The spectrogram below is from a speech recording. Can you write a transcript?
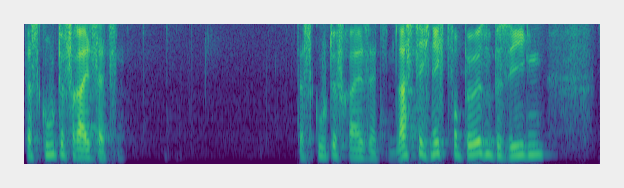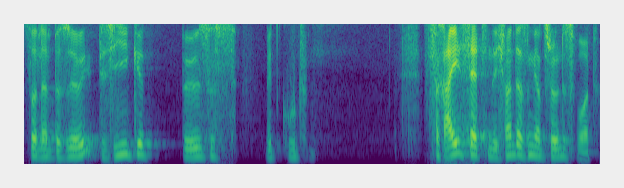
das Gute freisetzen. Das Gute freisetzen. Lass dich nicht vom Bösen besiegen, sondern besiege Böses mit Gutem. Freisetzen, ich fand das ein ganz schönes Wort.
